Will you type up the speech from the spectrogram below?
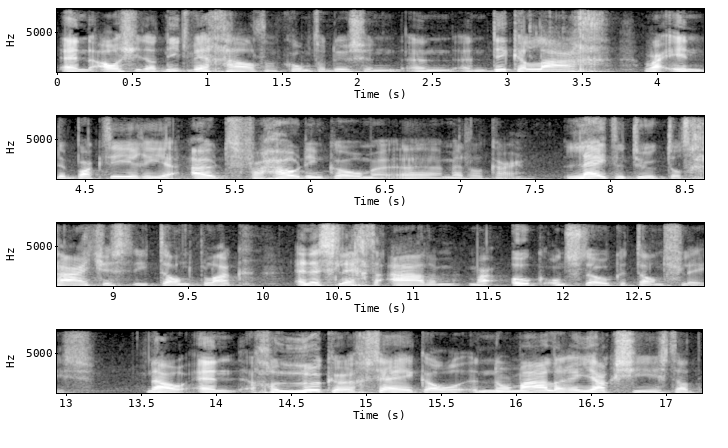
En als je dat niet weghaalt, dan komt er dus een, een, een dikke laag waarin de bacteriën uit verhouding komen uh, met elkaar. Leidt natuurlijk tot gaatjes, die tandplak, en een slechte adem, maar ook ontstoken tandvlees. Nou, en gelukkig, zei ik al, een normale reactie is dat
